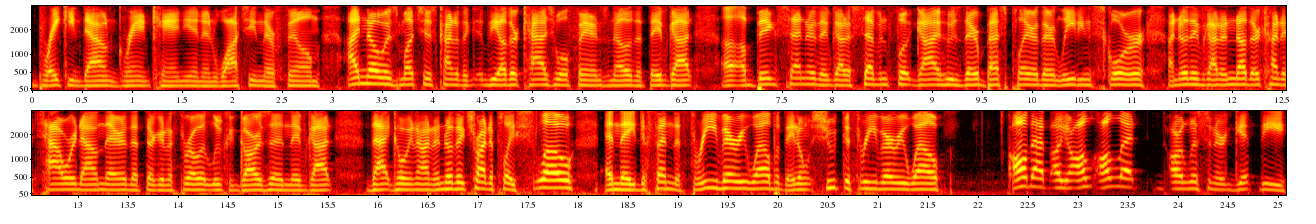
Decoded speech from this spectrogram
breaking down Grand Canyon and watching their film. I know as much as kind of the, the other casual fans know that they've got a, big center. They've got a seven foot guy who's their best player, their leading scorer. I know they've got another kind of tower down there that they're going to throw at Luka Garza, and they've got that going on. I know they try to play slow and they defend the three very well, but they don't shoot the three very well. All that uh, I'll, I'll let our listener get the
